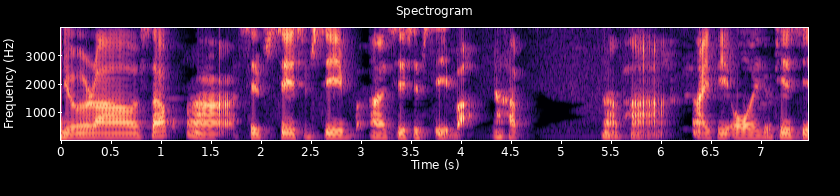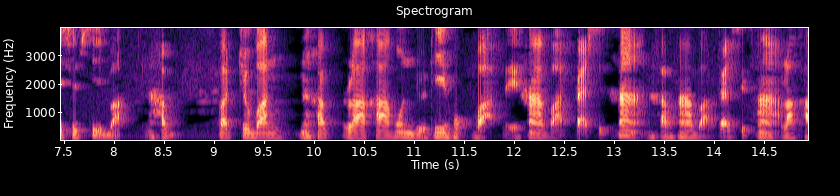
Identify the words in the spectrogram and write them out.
อยู่ราวสักอ่า14 14อ่า44 บาทนะครับพา IPO อยู่ที่ 44 บาทนะครับ ปัจจุบันนะครับราคาหุ้นอยู่ที่ 6 บาทหรือ5บาท 85นะครับ5บาท 85 ราคา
